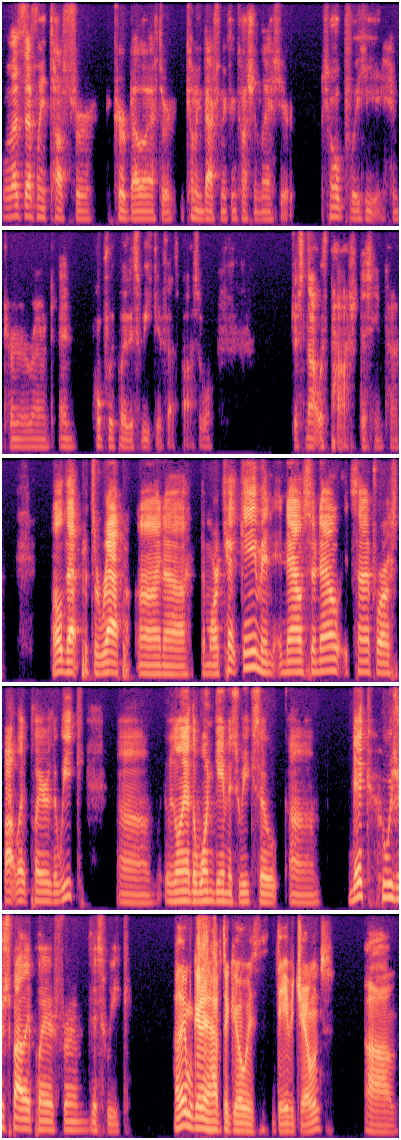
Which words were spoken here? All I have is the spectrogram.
Well, that's definitely tough for Curbelo after coming back from the concussion last year. So hopefully he can turn it around and hopefully play this week if that's possible just not with Posh at the same time. Well, that puts a wrap on uh, the Marquette game, and, and, now so now it's time for our spotlight player of the week. Um, it was only had the one game this week, so um, Nick, who was your spotlight player from this week? I think I'm gonna have to go with David Jones. Um,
